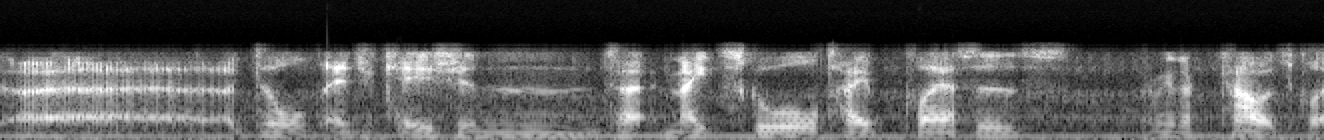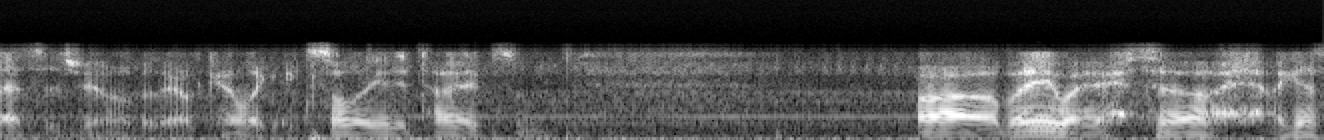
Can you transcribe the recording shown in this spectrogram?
uh, adult education night school type classes. I mean, they're college classes, you know, but they're kind of like accelerated types and uh, but anyway, so I guess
